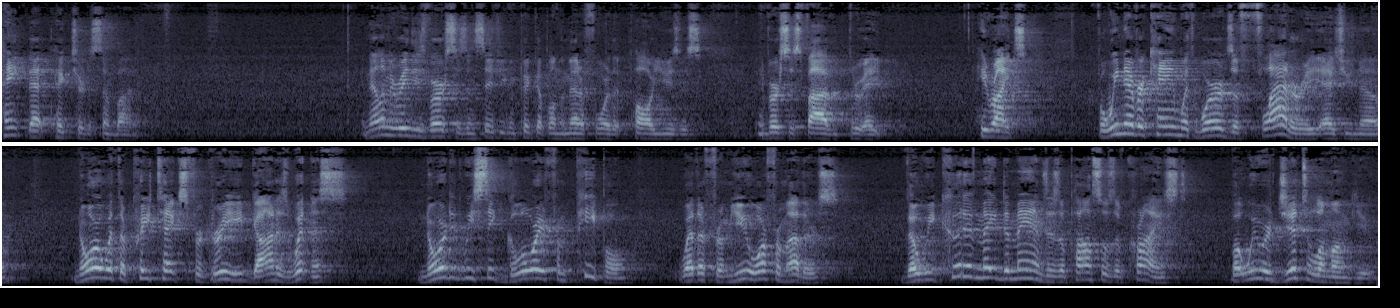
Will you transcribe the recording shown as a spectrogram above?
paint that picture to somebody? And now let me read these verses and see if you can pick up on the metaphor that Paul uses in verses 5 through 8. He writes, For we never came with words of flattery, as you know, nor with a pretext for greed, God is witness, nor did we seek glory from people, whether from you or from others, though we could have made demands as apostles of Christ, but we were gentle among you,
